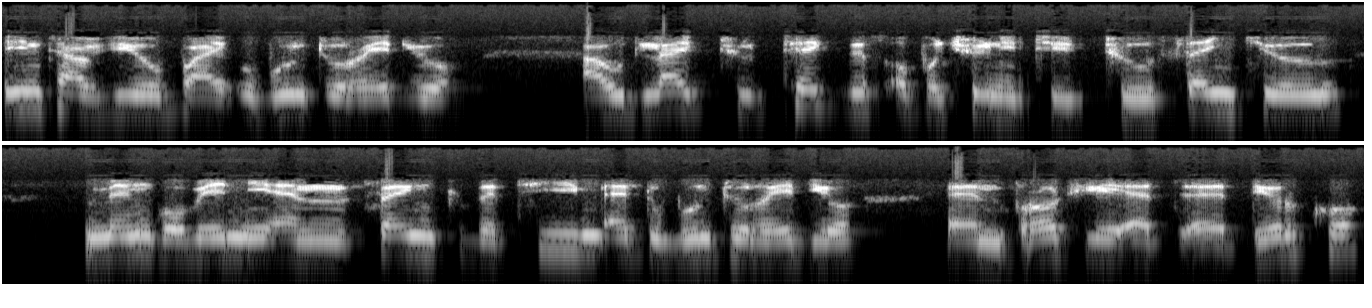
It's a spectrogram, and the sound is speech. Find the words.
interview by Ubuntu Radio, I would like to take this opportunity to thank you, Mengobeni, and thank the team at Ubuntu Radio and broadly at uh, DIRCO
